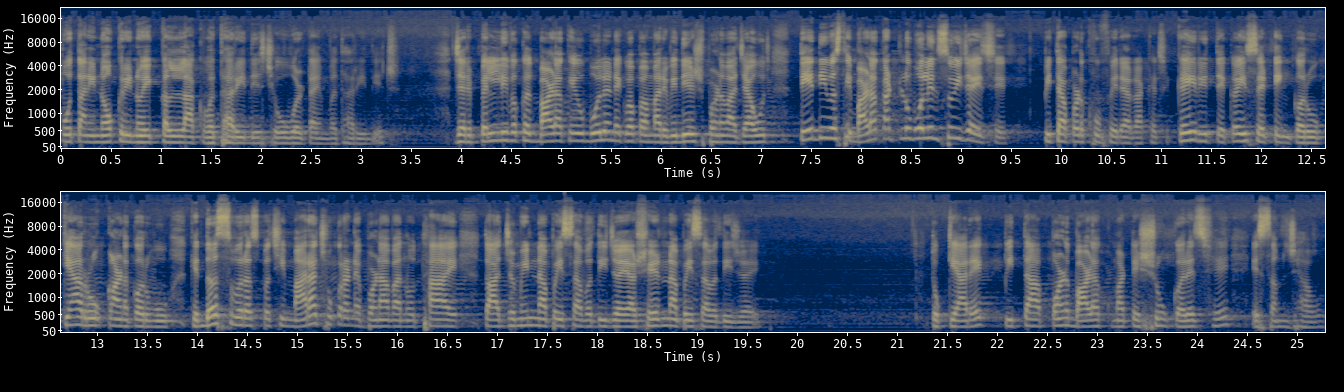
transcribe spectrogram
પોતાની નોકરીનો એક કલાક વધારી દે છે, ઓવરટાઈમ વધારી દે છે. જ્યારે પહેલી વખત બાળક એવું બોલે ને કે પપ્પા મારે વિદેશ ભણવા જવું જ તે દિવસથી બાળક આટલું બોલીને સૂઈ જાય છે. પિતા પડખું ફેર્યા રાખે છે. કઈ રીતે, કઈ સેટિંગ કરવું ક્યાં રોકાણ કરવું, કે દસ વર્ષ પછી મારા છોકરાને ભણાવવાનું થાય, તો આ જમીનના પૈસા વધી જાય, આ શેરના પૈસા વધી જાય. તો ક્યારેક પિતા પણ બાળક માટે શું કરે છે એ સમજાવો.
